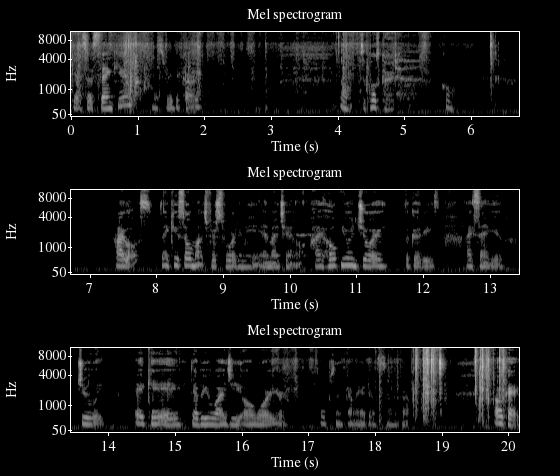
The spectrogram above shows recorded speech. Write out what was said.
Okay, it says thank you. Let's read the card. Oh, it's a postcard. Cool. Hi Lois, thank you so much for supporting me and my channel. I hope you enjoy the goodies I sent you. Julie, aka WYGO Warrior. Oops, I've got my address on the front. Okay,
